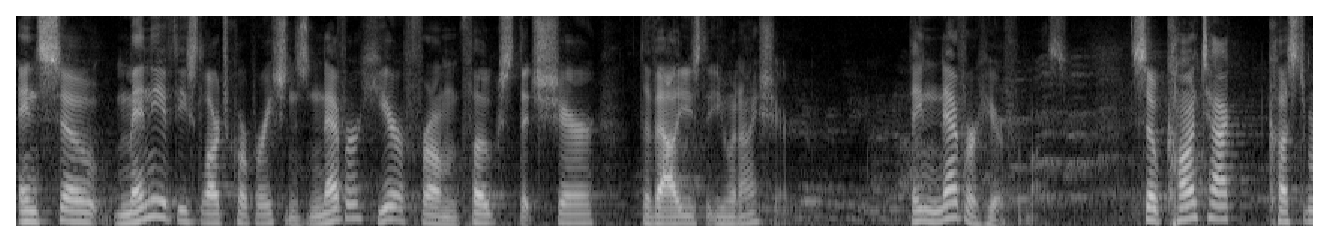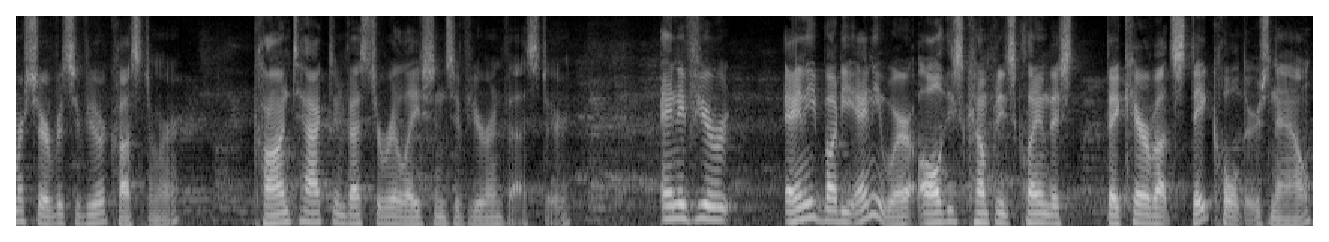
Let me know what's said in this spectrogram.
And so many of these large corporations never hear from folks that share the values that you and I share. They never hear from us. So contact customer service if you're a customer, contact investor relations if you're an investor. And if you're anybody anywhere, all these companies claim they, they care about stakeholders now.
